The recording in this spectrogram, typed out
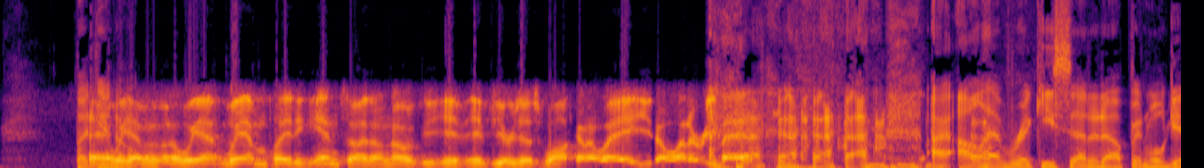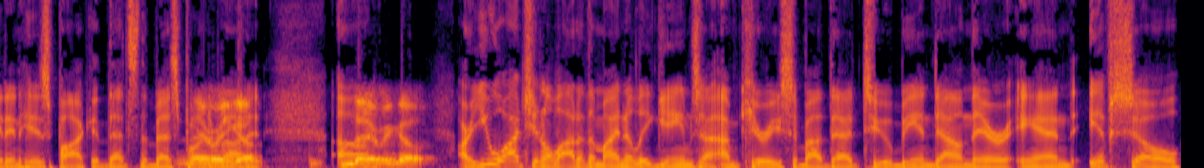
yeah. Fair. But, you And we haven't we, ha- we haven't played again, so I don't know if you, if, if you're just walking away, you don't want to rematch. I, I'll have Ricky set it up and we'll get in his pocket. That's the best part there we about go. it. Um, there we go. Are you watching a lot of the minor league games? I- I'm curious about that too, being down there. And if so,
